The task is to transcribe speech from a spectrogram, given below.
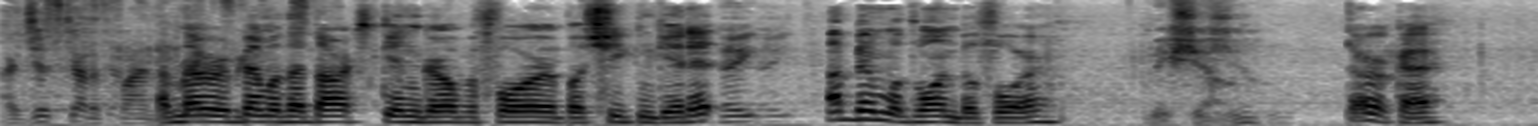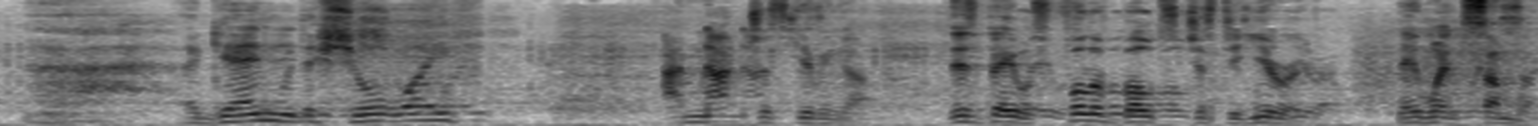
I just gotta find the I've right never been with a dark skinned girl before, but she can get it. Pete, I've been with one before. Michelle. They're okay. Ah, again with the shortwave? I'm not just giving up. This bay was full of boats just a year ago. They went somewhere.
